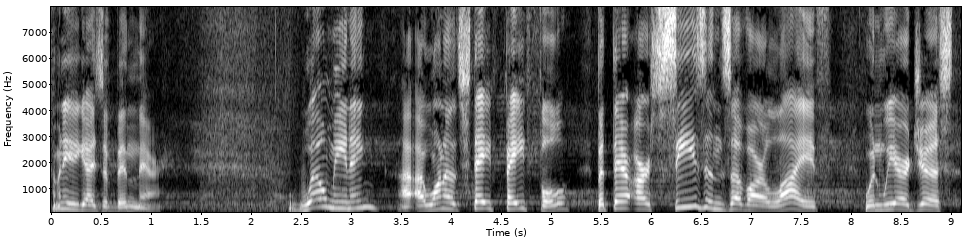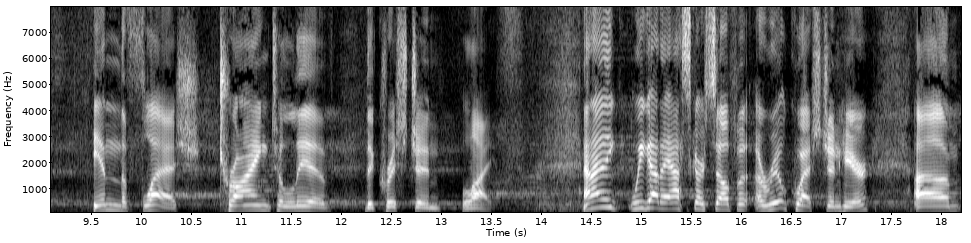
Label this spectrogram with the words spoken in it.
How many of you guys have been there? Well meaning, I, I want to stay faithful, but there are seasons of our life when we are just in the flesh trying to live the Christian life. And I think we got to ask ourselves a, a, real question here. Um,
